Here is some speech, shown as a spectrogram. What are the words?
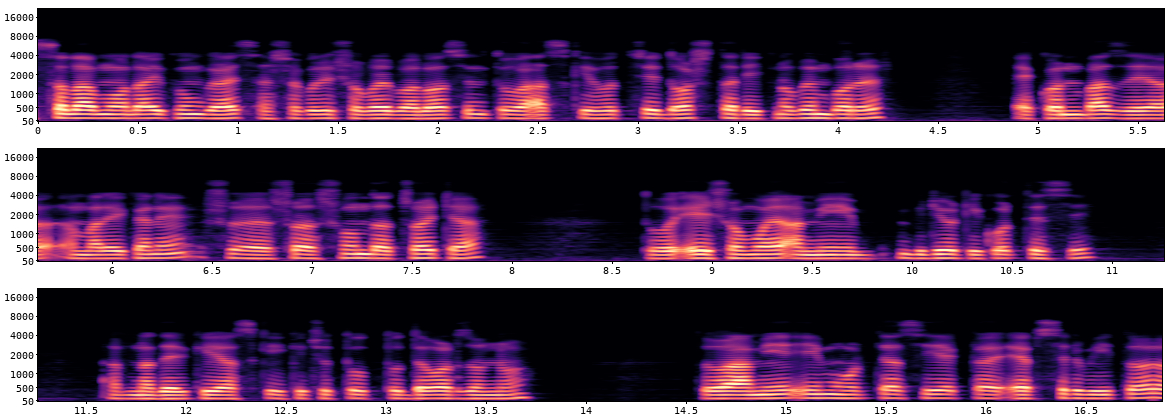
আসসালামু আলাইকুম গাইস আশা করি সবাই ভালো আছেন। তো আজকে হচ্ছে দশ তারিখ নভেম্বরের, এখন বাজে আমার এখানে সন্ধ্যা ছয়টা। তো এই সময় আমি ভিডিওটি করতেছি আপনাদেরকে আজকে কিছু তথ্য দেওয়ার জন্য। তো আমি এই মুহূর্তে আছি একটা অ্যাপসের ভিতর,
